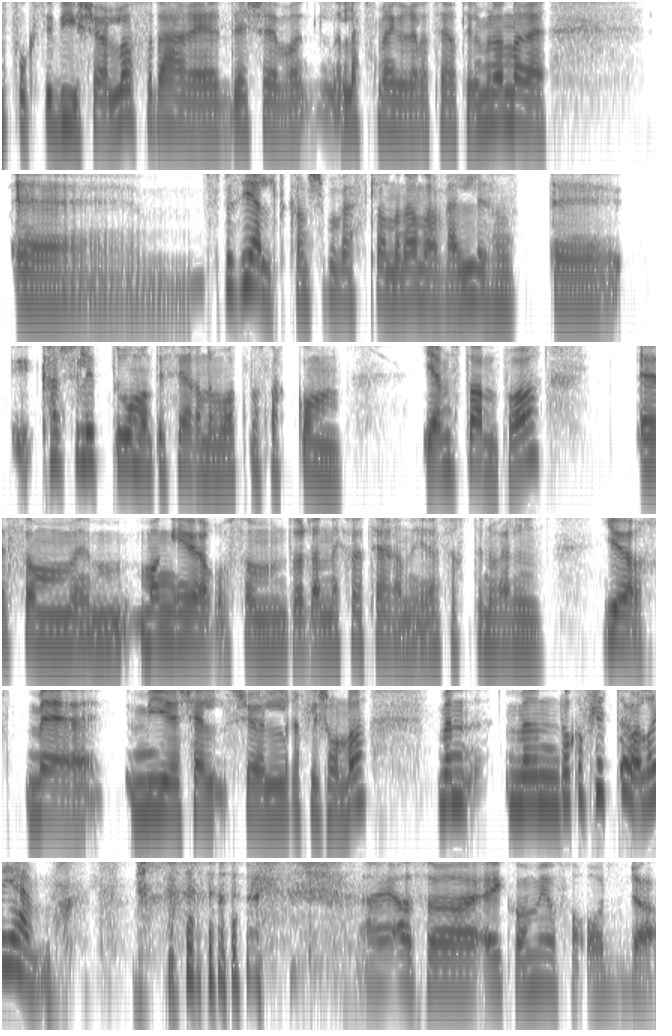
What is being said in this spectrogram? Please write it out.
oppvokst i by sjøl, så det, er, det er ikke lett for meg å relatere til. Men den derre eh, Spesielt kanskje på Vestlandet, den er veldig sånn eh, Kanskje litt romantiserende måten å snakke om hjemstaden på, eh, som mange gjør, og som da denne karakteren i den første novellen gjør, med mye sjølrefleksjon, da. Men, men dere flytter jo aldri hjem. Nei, altså, jeg kommer jo fra Odda.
